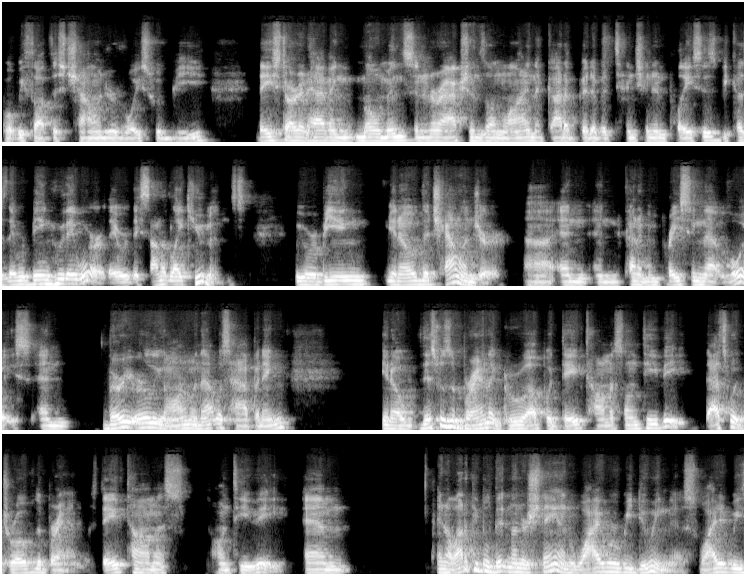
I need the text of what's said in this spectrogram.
what we thought this challenger voice would be they started having moments and interactions online that got a bit of attention in places because they were being who they were. They were they sounded like humans. We were being, you know, the challenger uh, and and kind of embracing that voice. And very early on, when that was happening, you know, this was a brand that grew up with Dave Thomas on TV. That's what drove the brand was Dave Thomas on TV. And and a lot of people didn't understand why were we doing this? Why did we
